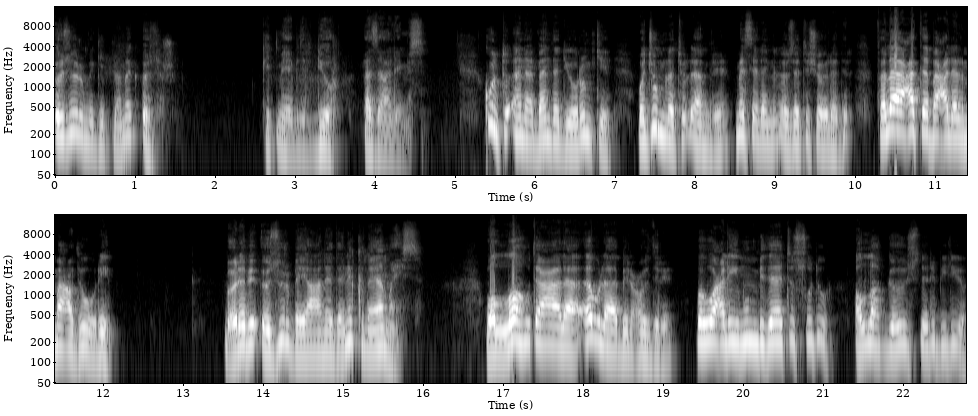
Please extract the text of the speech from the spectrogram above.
Özür mü gitmemek? Özür. Gitmeyebilir diyor Gazalimiz. Kultu ene ben de diyorum ki ve cümletül emri meselenin özeti şöyledir. Fela atebe alel ma'zuri. Böyle bir özür beyan edeni kınayamayız. Vallahu Teala evla bil uzri ve hu alimun bi zati sudur. Allah göğüsleri biliyor.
